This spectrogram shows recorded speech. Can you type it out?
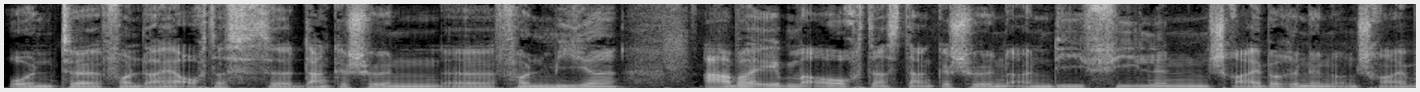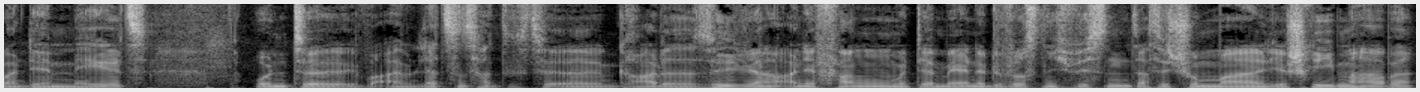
Und äh, von daher auch das äh, Dankeschön äh, von mir, aber eben auch das Dankeschön an die vielen Schreiberinnen und Schreiber der Mails, und äh, letztens hat äh, gerade Silvia angefangen mit der Mail, du wirst nicht wissen, dass ich schon mal geschrieben habe.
